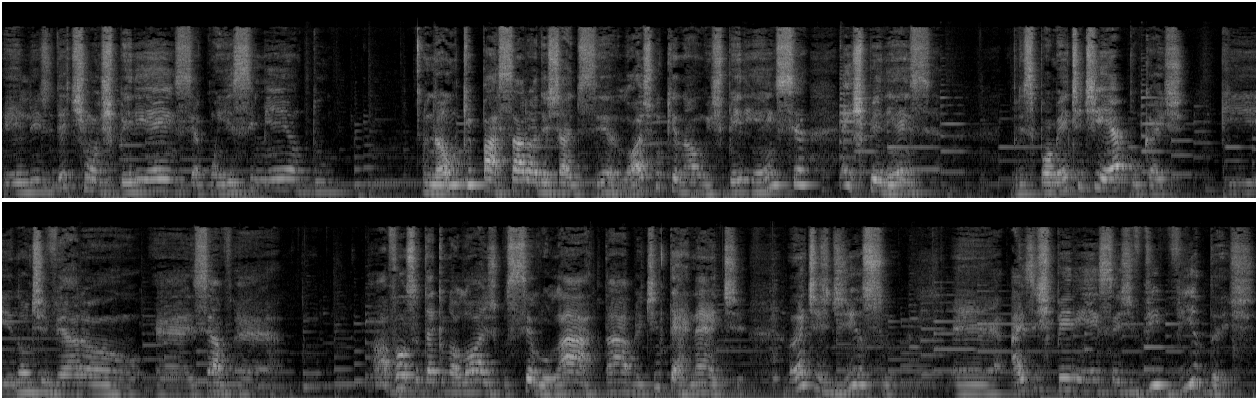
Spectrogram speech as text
eles detinham experiência, conhecimento. Não que passaram a deixar de ser, lógico que não. Experiência é experiência principalmente de épocas que não tiveram é, esse é, avanço tecnológico, celular, tablet, internet. Antes disso, é, as experiências vividas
